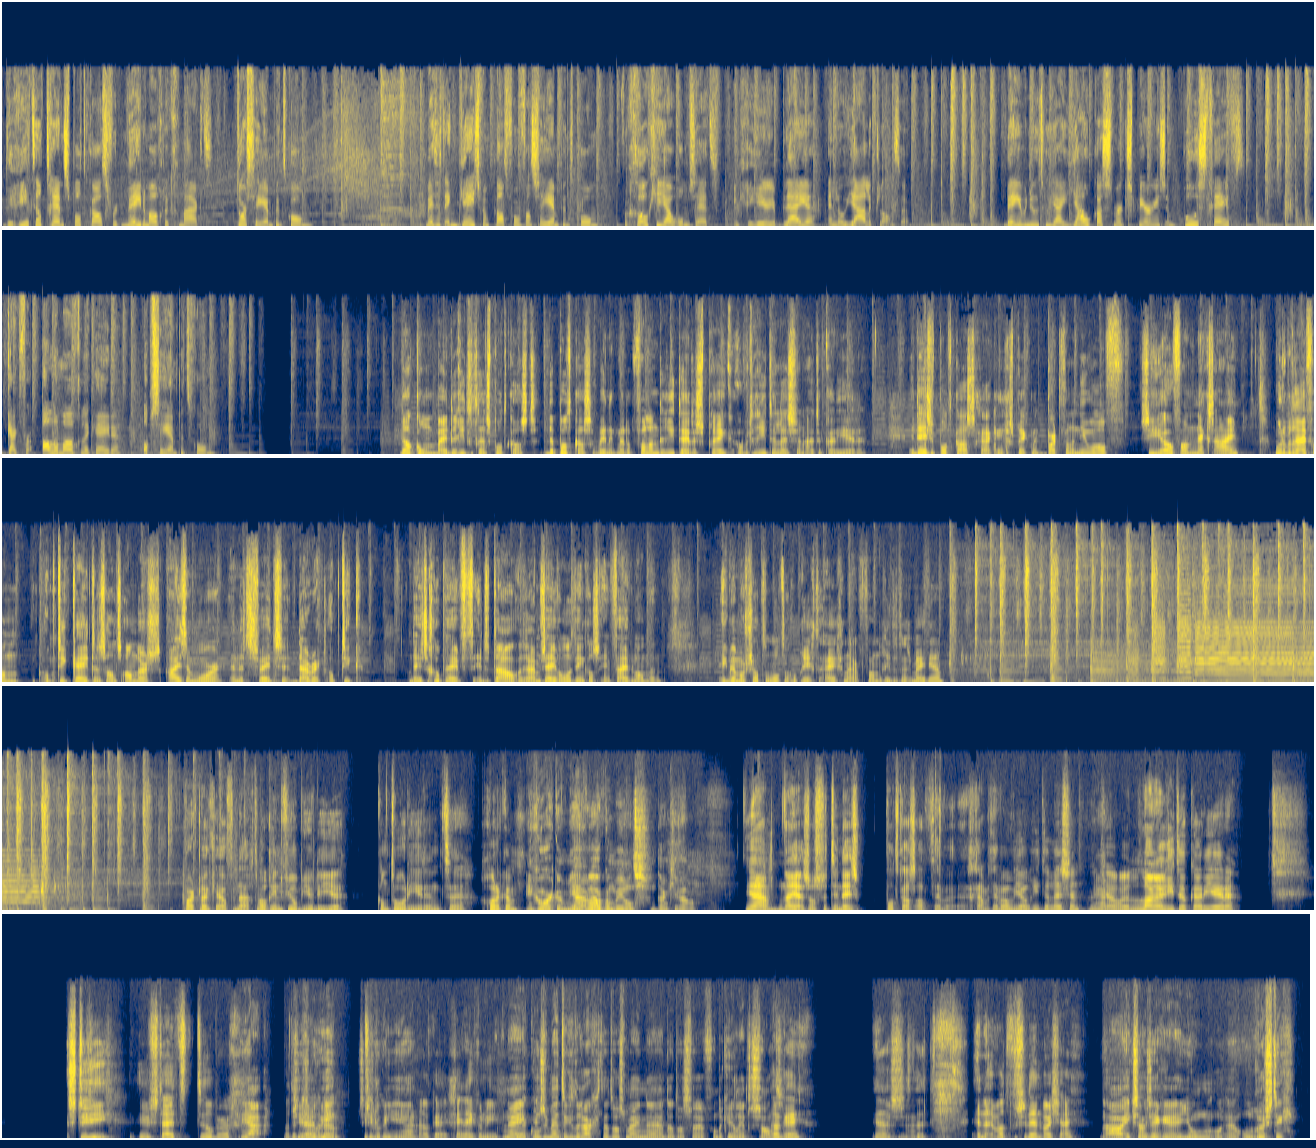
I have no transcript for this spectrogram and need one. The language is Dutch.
De Retail Trends podcast wordt mede mogelijk gemaakt door cm.com. Met het engagement platform van cm.com vergroot je jouw omzet en creëer je blije en loyale klanten. Ben je benieuwd hoe jij jouw customer experience een boost geeft? Kijk voor alle mogelijkheden op cm.com. Welkom bij de Retail Trends podcast, de podcast waarin ik met opvallende retailers spreek over de retaillessen uit hun carrière. In deze podcast ga ik in gesprek met Bart van den Nieuwenhof, CEO van Next Eye, moederbedrijf van optiekketens Hans Anders, Eyes More en het Zweedse Direct Optiek. Deze groep heeft in totaal ruim 700 winkels in vijf landen. Ik ben Marcel ten Hotte, oprichter-eigenaar van Retail Media. Bart, leuk jou vandaag te mogen interviewen op jullie uh, kantoor hier in het uh, Gorkum. In Gorkum, ja. Gorkum. Welkom bij ons. Dankjewel. Ja, nou ja, zoals we het in deze podcast altijd hebben, gaan we het hebben over jouw retaillessen. Ja. Jouw uh, lange retailcarrière. Studie, Universiteit Tilburg. Ja, Wat psychologie. Psychologie, ja. Oké, okay, geen economie. Nee, consumentengedrag, dat was mijn, dat was, vond ik heel interessant. Oké. Okay. Ja, dus, de... en wat voor student was jij? Nou, ik zou zeggen jong, uh,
